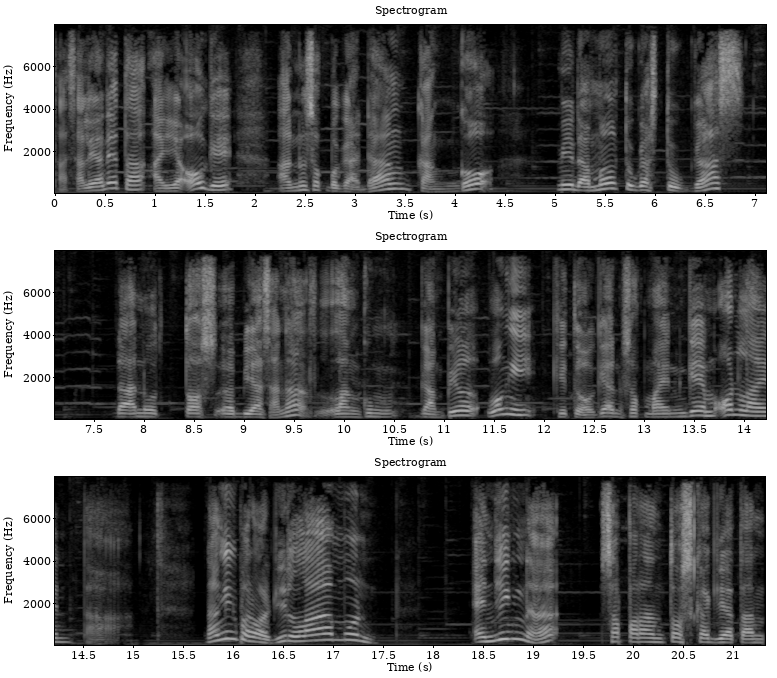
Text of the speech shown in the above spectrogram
Tak saleta ayaah Oge anu sok begadang kanggo middamel tugas-tugas danut E, biasanya langkung gampil wengi gitu. Oke sok main game online. Nanging para lagi lamun enjing sapparantos kegiatan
